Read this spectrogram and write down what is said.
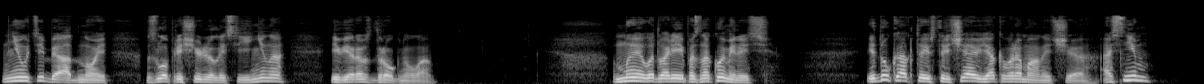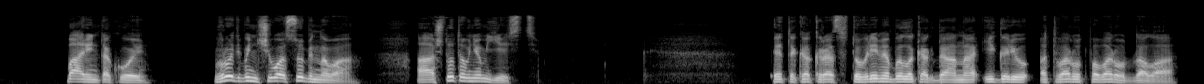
«Не у тебя одной», — зло прищурилась Янина, и Вера вздрогнула. «Мы во дворе и познакомились. Иду как-то и встречаю Якова Романовича, а с ним парень такой. Вроде бы ничего особенного, а что-то в нем есть». Это как раз в то время было, когда она Игорю отворот-поворот дала.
